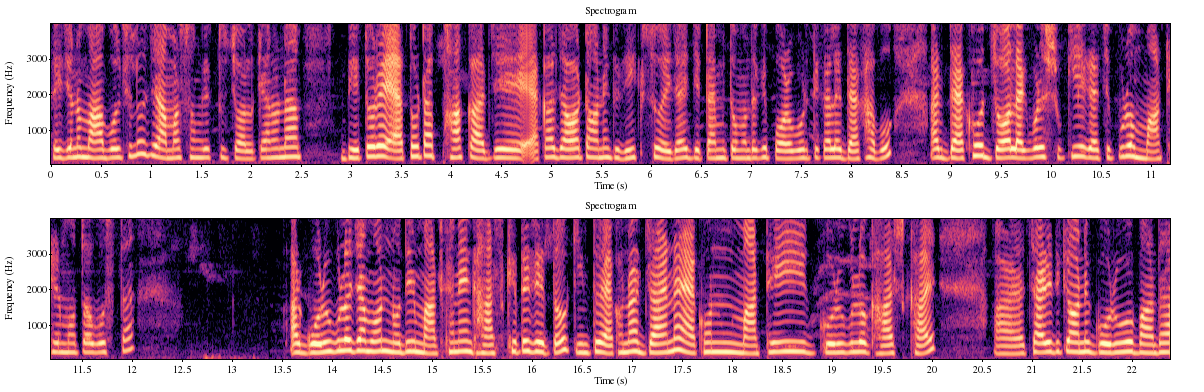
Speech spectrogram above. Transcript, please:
সেই জন্য মা বলছিল যে আমার সঙ্গে একটু চল। কেননা ভেতরে এতটা ফাঁকা যে একা যাওয়াটা অনেক রিস্ক হয়ে যায়, যেটা আমি তোমাদেরকে পরবর্তীকালে দেখাবো। আর দেখো জল একবারে শুকিয়ে গেছে, পুরো মাঠের মতো অবস্থা। আর গরুগুলো যেমন নদীর মাঝখানে ঘাস খেতে যেত, কিন্তু এখন আর যায় না। এখন মাঠেই গরুগুলো ঘাস খায়। আর চারিদিকে অনেক গরুও বাঁধা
